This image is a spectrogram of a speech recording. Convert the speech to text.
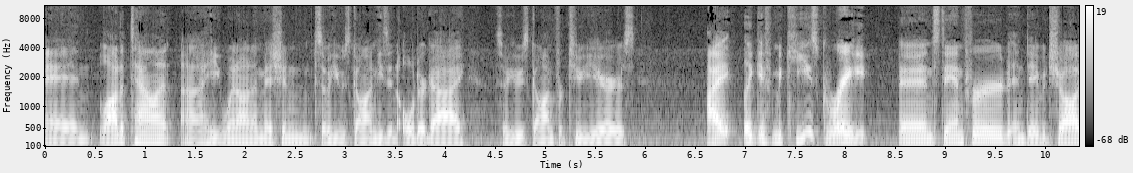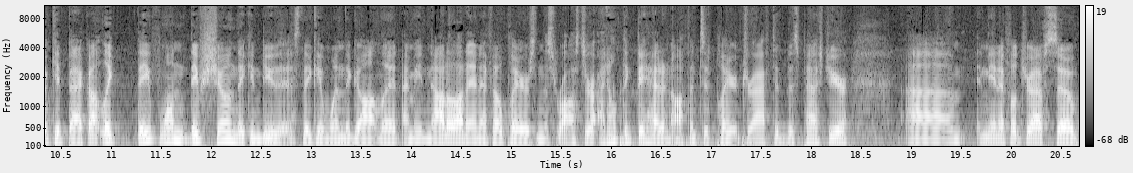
and a lot of talent. Uh, he went on a mission, so he was gone. He's an older guy, so he was gone for two years. I like if McKee's great and Stanford and David Shaw get back on. Like they've won, they've shown they can do this. They can win the gauntlet. I mean, not a lot of NFL players in this roster. I don't think they had an offensive player drafted this past year. um, in the NFL draft. So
